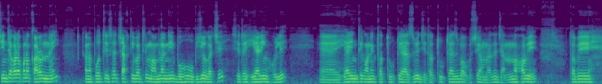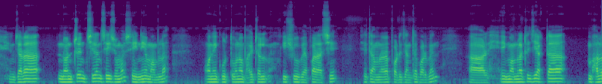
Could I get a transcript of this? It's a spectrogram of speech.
চিন্তা করার কোনো কারণ নেই। কারণ প্রতিষ্ঠা চাকরি বাতিল মামলা নিয়ে বহু অভিযোগ আছে। সেটা হিয়ারিং হলে হিয়ারিং থেকে অনেক তথ্য উঠে আসবে। যে তথ্য উঠে আসবে অবশ্যই আপনাদের জানানো হবে। তবে যারা নন ট্রেন ছিলেন সেই সময়, সেই নিয়ে মামলা অনেক গুরুত্বপূর্ণ ভাইটাল কিছু ব্যাপার আছে, সেটা আপনারা পরে জানতে পারবেন। আর এই মামলাটি যে একটা ভালো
